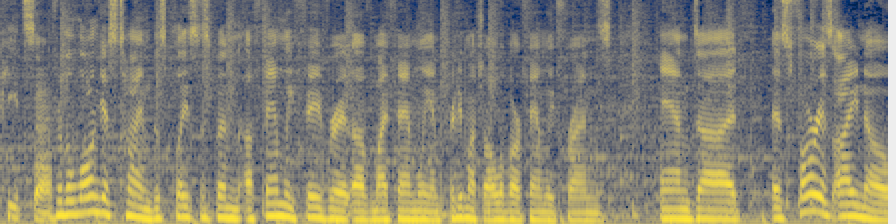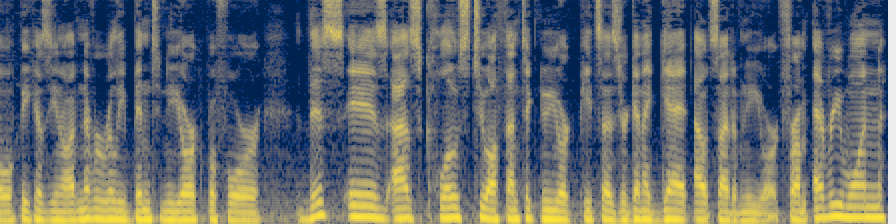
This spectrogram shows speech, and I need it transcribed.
Pizza. For the longest time, this place has been a family favorite of my family and pretty much all of our family friends. And uh, as far as I know, because, you know, I've never really been to New York before, this is as close to authentic New York pizza as you're going to get outside of New York. From everyone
